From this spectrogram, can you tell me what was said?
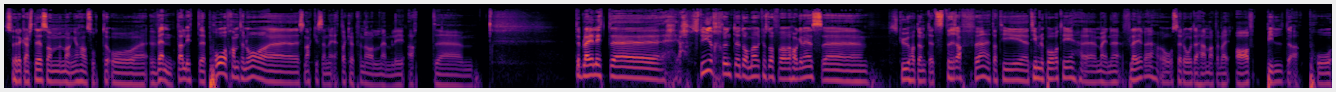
Så er det kanskje det som mange har sittet og venta litt på fram til nå, eh, snakkes denne etter cupfinalen, nemlig at eh, det ble litt eh, ja, styr rundt dommer Kristoffer Hagenes. Eh, skulle ha dømt et straffe etter ti, ti minutter på overtid, eh, mener flere. Og så er det òg det her med at han ble avbilda på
